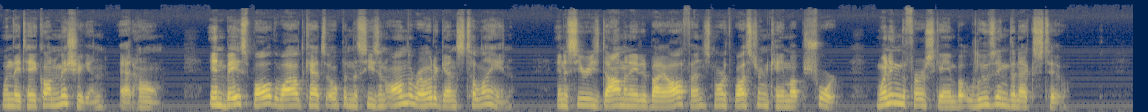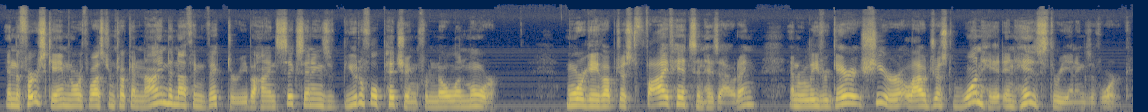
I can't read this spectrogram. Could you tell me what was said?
when they take on Michigan at home. In baseball, the Wildcats opened the season on the road against Tulane. In a series dominated by offense, Northwestern came up short, winning the first game but losing the next two. In the first game, Northwestern took a 9 0 victory behind six innings of beautiful pitching from Nolan Moore. Moore gave up just five hits in his outing, and reliever Garrett Shearer allowed just one hit in his three innings of work.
